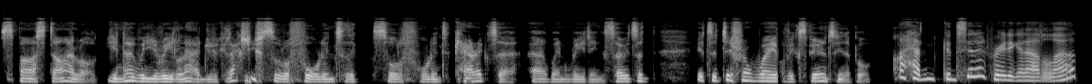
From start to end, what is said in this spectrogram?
sparse dialogue. You know, when you read aloud, you can actually sort of fall into the sort of fall into character uh, when reading. So it's a it's a different way of experiencing the book. I hadn't considered reading it out aloud.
